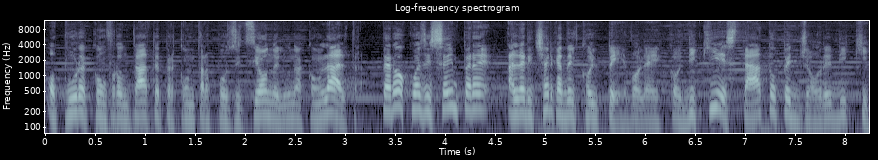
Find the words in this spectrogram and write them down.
oppure confrontate per contrapposizione l'una con l'altra, però quasi sempre alla ricerca del colpevole, ecco, di chi è stato peggiore di chi.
